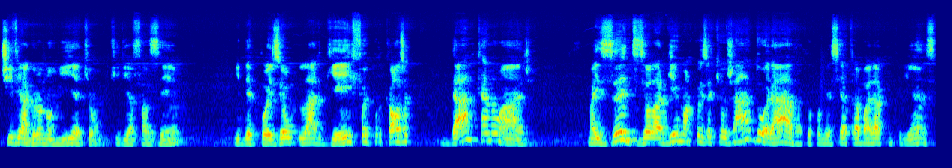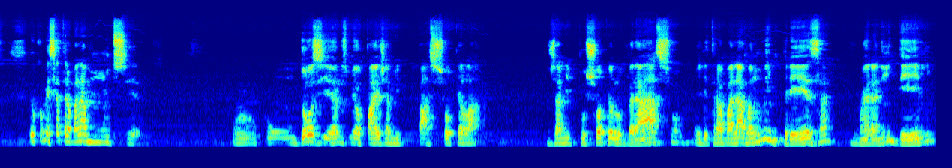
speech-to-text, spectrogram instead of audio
tive a agronomia que eu queria fazer e depois eu larguei foi por causa da canoagem. Mas antes eu larguei uma coisa que eu já adorava, que eu comecei a trabalhar com criança. Eu comecei a trabalhar muito cedo. Com com 12 anos, meu pai já me passou pela. Já me puxou pelo braço. Ele trabalhava numa empresa, não era nem dele,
